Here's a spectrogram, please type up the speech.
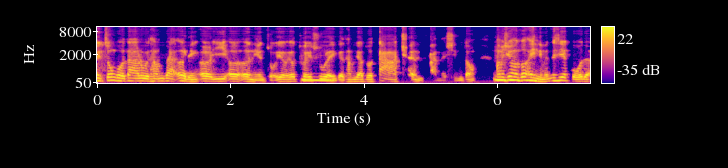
以中国大陆他们在二零二一二二年左右又推出了一个他们叫做大劝返的行动，他们希望说，哎，你们这些国的。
